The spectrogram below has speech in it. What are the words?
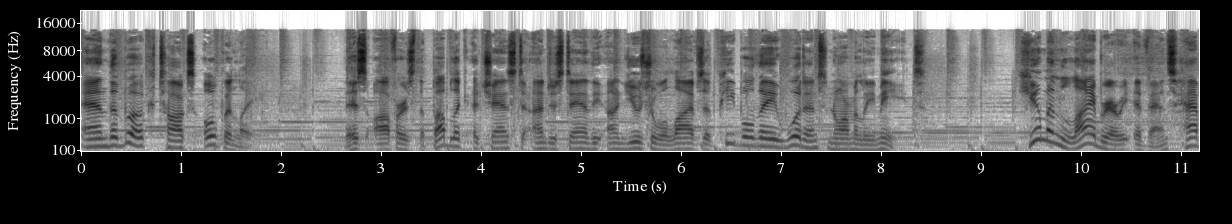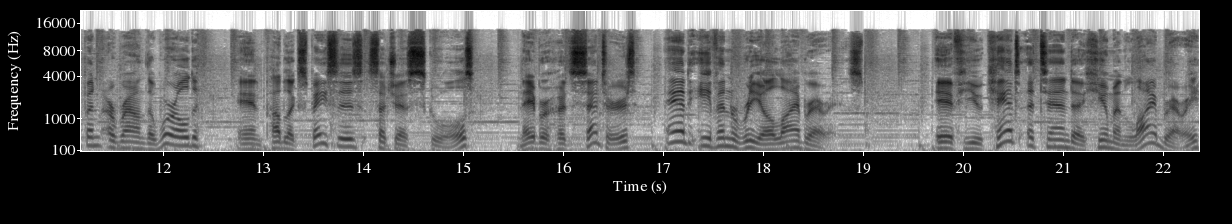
and the book talks openly. This offers the public a chance to understand the unusual lives of people they wouldn't normally meet. Human library events happen around the world in public spaces such as schools, neighborhood centers, and even real libraries. If you can't attend a human library,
